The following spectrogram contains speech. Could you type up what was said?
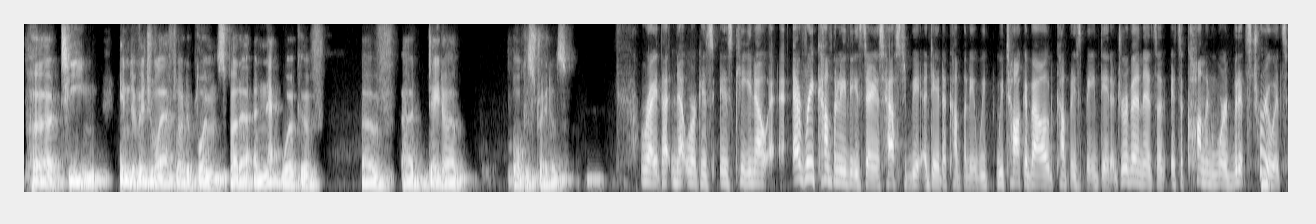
per team, individual Airflow deployments, but a, a network of, of uh, data orchestrators. Right, that network is, is key. You know, every company these days has to be a data company. We, we talk about companies being data driven. It's a, it's a common word, but it's true. It's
